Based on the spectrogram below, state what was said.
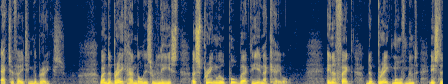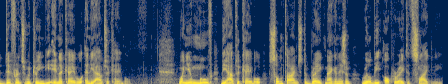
activating the brakes. When the brake handle is released, a spring will pull back the inner cable. In effect, the brake movement is the difference between the inner cable and the outer cable. When you move the outer cable, sometimes the brake mechanism will be operated slightly.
